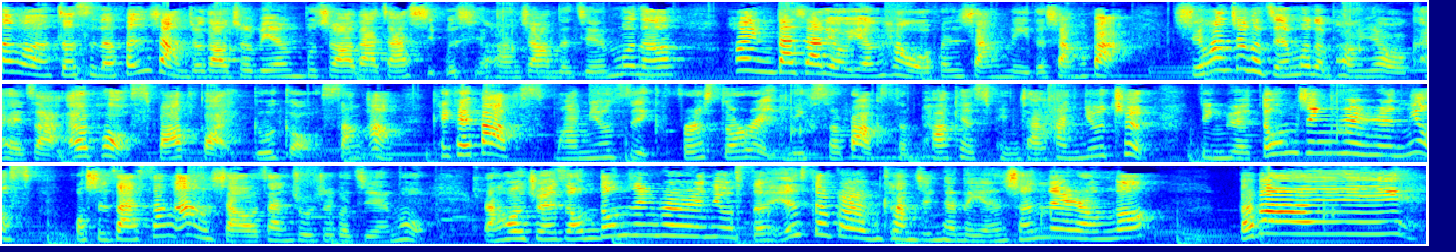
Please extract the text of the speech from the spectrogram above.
那么这次的分享就到这边，不知道大家喜不喜欢这样的节目呢？欢迎大家留言和我分享你的想法。喜欢这个节目的朋友，可以在 Apple、Spotify、Google、s o n KKBox、My Music、First Story、Mixer Box 等 Podcast 平台和 YouTube 订阅东京日日 News，或是在 s o n 小额赞助这个节目，然后追踪东京日日 News 的 Instagram 看今天的延伸内容哦。拜拜。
